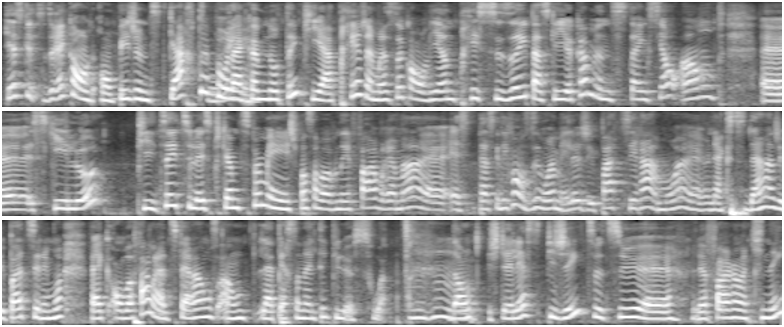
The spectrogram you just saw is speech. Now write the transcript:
Qu'est-ce que tu dirais qu'on pige une petite carte pour la communauté? Puis après, j'aimerais ça qu'on vienne préciser parce qu'il y a comme une distinction entre euh, ce qui est là, puis, tu sais, tu l'as expliqué un petit peu, mais je pense qu'on va venir faire vraiment. Euh, parce que des fois, on se dit, ouais, mais là, j'ai pas attiré à moi un accident, j'ai pas attiré moi. Fait qu'on va faire la différence entre la personnalité puis le soi. Mm-hmm. Donc, je te laisse piger. Tu veux-tu euh, le faire en kiné?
